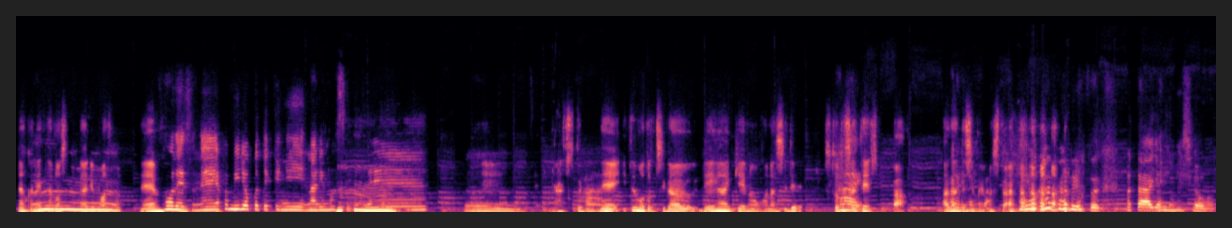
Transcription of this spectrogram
なんかね、楽しくなりますね。そうですね。やっぱ魅力的になりますよね。うん、いや、ちょっとね、はい、いつもと違う恋愛系のお話で、ちょっと私はテンションが上がってしまいました。はい、よかったです。またやりましょう。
